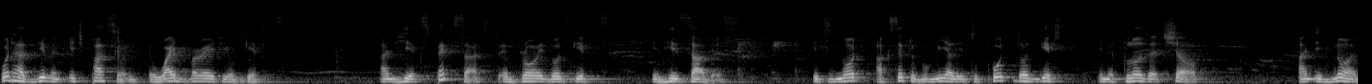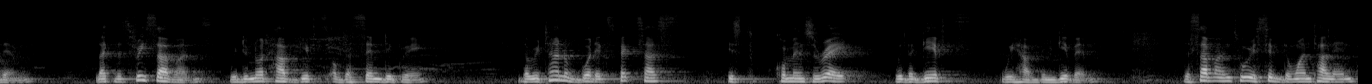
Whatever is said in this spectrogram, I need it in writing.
God has given each person a wide variety of gifts and He expects us to employ those gifts in His service. It's not acceptable merely to put those gifts in a closet shelf and ignore them. Like the three servants, we do not have gifts of the same degree. The return of God expects us is to commensurate with the gifts we have been given. The servant who received the one talent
